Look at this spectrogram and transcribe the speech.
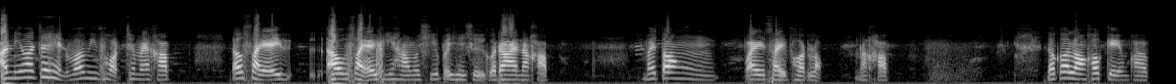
อันนี้มันจะเห็นว่ามีพอร์ตใช่ไหมครับ แล้วใส่ไอเอาใส่ IP h a r m a c h i ไปเฉยๆก็ได้นะครับ ไม่ต้องไปใส่พอร์ตหรอกนะครับ แล้วก็ลองเข้าเกมครับ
